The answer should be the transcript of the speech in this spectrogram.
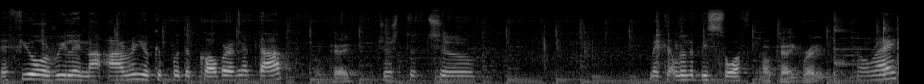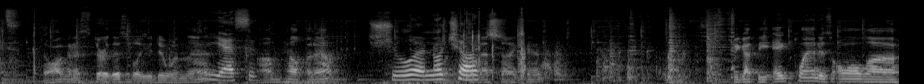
If you are really not hungry, you could put the cover on the top, Okay. just to, to make it a little bit soft. Okay, great. All right? So I'm going to stir this while you're doing that. Yes, I'm helping out. sure, no charge. best I can. We got the eggplant is all uh,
